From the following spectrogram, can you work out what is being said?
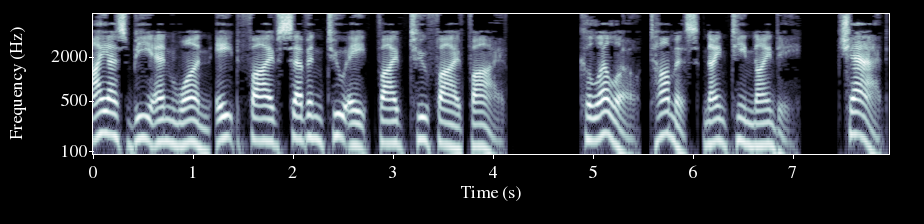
ISBN 1-85728-525-5. Collelo, Thomas 1990. Chad.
